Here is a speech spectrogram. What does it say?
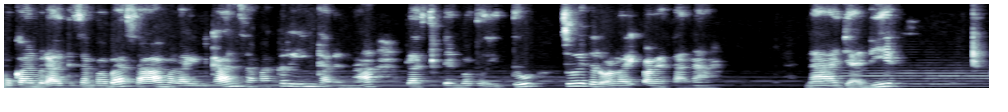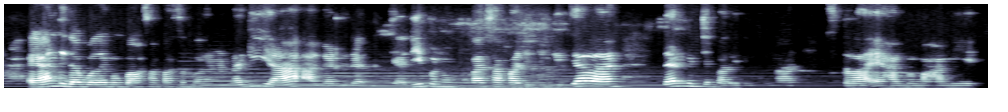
bukan berarti sampah basah, melainkan sampah kering karena plastik dan botol itu sulit terurai oleh tanah. Nah, jadi Ehan tidak boleh membuang sampah sembarangan lagi ya, agar tidak terjadi penumpukan sampah di pinggir jalan dan mencemari lingkungan. Setelah Ehan memahami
